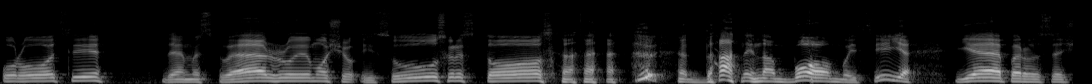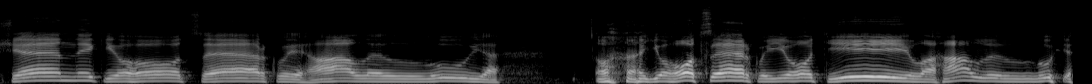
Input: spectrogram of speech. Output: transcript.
уроці, де ми стверджуємо, що Ісус Христос, даний нам Богом Месія, є первосвященник Його церкви. Галилуя! Його церкви, Його тіла. Галилуя!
